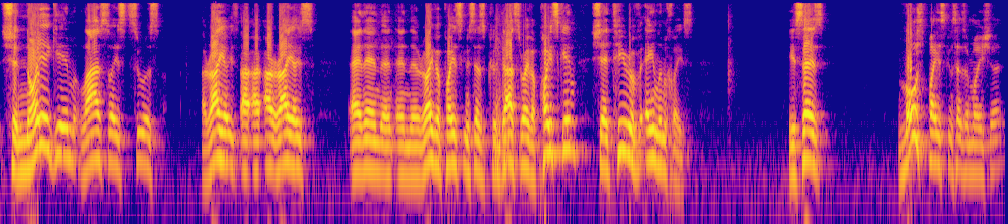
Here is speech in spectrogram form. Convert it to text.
Shenoyegim lasois tzuras arayos, and then and, and the Raiva Paiskim says Kudas Raiva Paiskim Shetiruv Ein Limchais. He says most Paiskim says Moshe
